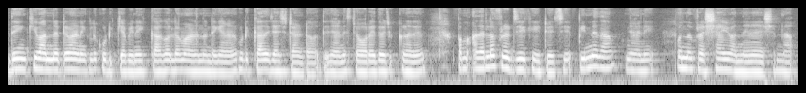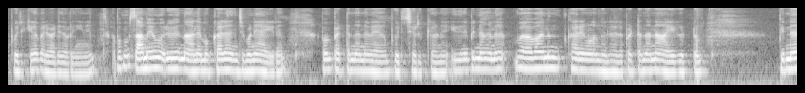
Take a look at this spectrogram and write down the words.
ഇത് എനിക്ക് വന്നിട്ട് വേണമെങ്കിൽ കുടിക്കാം. പിന്നെ ഇക്കാ കൊല്ലം വേണമെന്നുണ്ടെങ്കിൽ അങ്ങനെ കുടിക്കാമെന്ന് വിചാരിച്ചിട്ടാണ് കേട്ടോ ഇത് ഞാൻ സ്റ്റോർ ചെയ്ത് വെക്കുന്നത് അപ്പം അതെല്ലാം ഫ്രിഡ്ജിൽ കയറ്റി വെച്ച്. പിന്നെ ഇതാ ഞാൻ ഒന്ന് ഫ്രഷായി വന്നതിന് ശേഷം ഇതാ പൊരിക്കുന്ന പരിപാടി തുടങ്ങിയത് അപ്പം സമയം ഒരു നാലേ മുക്കാൽ അഞ്ച് മണിയായിരുന്നു അപ്പം പെട്ടെന്ന് തന്നെ വേഗം പൊരിച്ചെടുക്കുകയാണ് ഇതിന് പിന്നെ അങ്ങനെ വേവാനും കാര്യങ്ങളൊന്നുമില്ലല്ലോ. പെട്ടെന്ന് തന്നെ ആയി കിട്ടും. പിന്നെ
